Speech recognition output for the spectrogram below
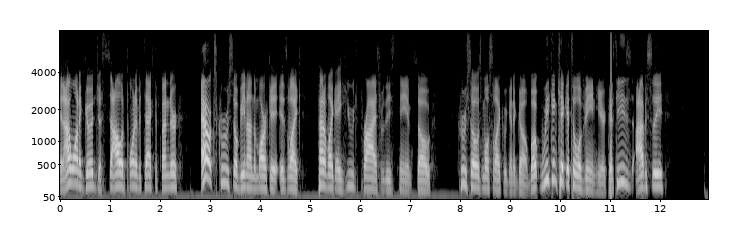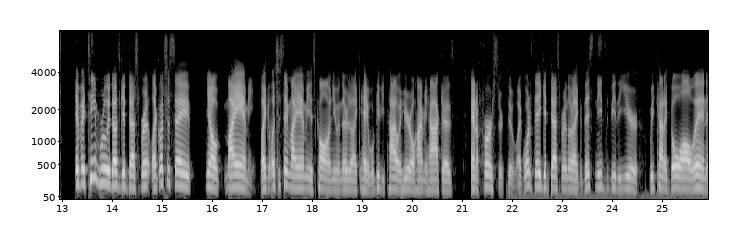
and I want a good, just solid point of attack defender, Alex Caruso being on the market is like kind of like a huge prize for these teams. So Caruso is most likely going to go. But we can kick it to LaVine here because he's obviously, if a team really does get desperate, like let's just say, you know, Miami, like let's just say Miami is calling you and they're like, hey, we'll give you Tyler Herro, Jaime Jaquez, and a first or two. Like, what if they get desperate and they're like, this needs to be the year we kind of go all in?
